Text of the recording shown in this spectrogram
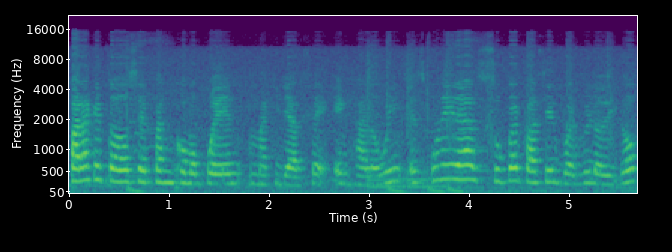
para que todos sepan cómo pueden maquillarse en Halloween. Es una idea súper fácil, vuelvo y lo digo,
